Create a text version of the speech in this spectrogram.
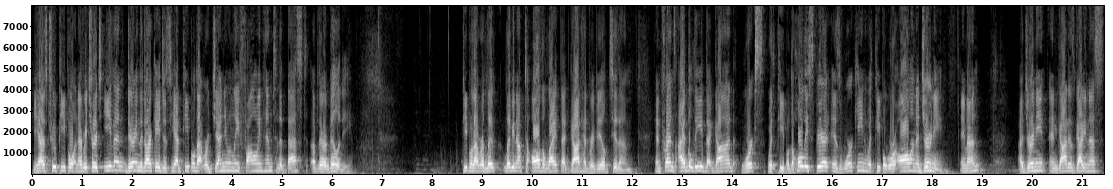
He has true people in every church. Even during the Dark Ages, he had people that were genuinely following him to the best of their ability. People that were li- living up to all the light that God had revealed to them. And friends, I believe that God works with people. The Holy Spirit is working with people. We're all on a journey. Amen? A journey, and God is guiding us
